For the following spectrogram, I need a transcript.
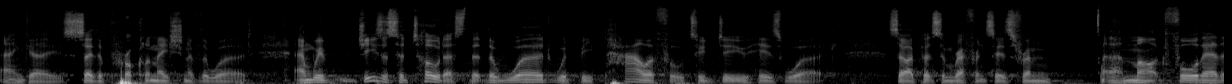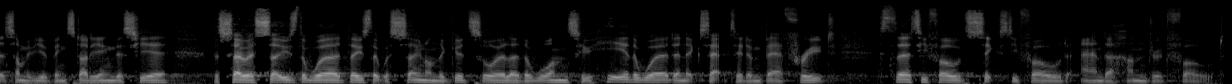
and goes. So the proclamation of the word. And Jesus had told us that the word would be powerful to do his work. So I put some references from uh, Mark 4 there that some of you have been studying this year. The sower sows the word. Those that were sown on the good soil are the ones who hear the word and accept it and bear fruit thirtyfold, sixtyfold, and a hundredfold.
